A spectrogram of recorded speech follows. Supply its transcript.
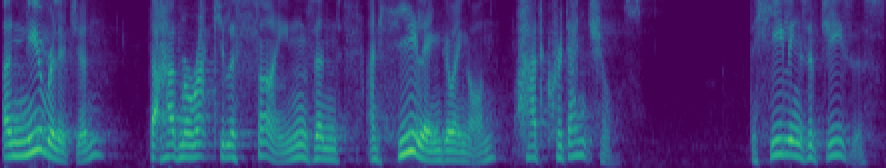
a new religion that had miraculous signs and, and healing going on had credentials. The healings of Jesus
